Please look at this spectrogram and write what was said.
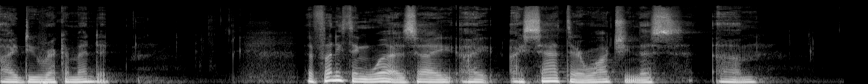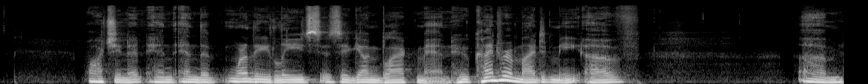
I do recommend it. The funny thing was, I I, I sat there watching this, um, watching it, and and the one of the leads is a young black man who kind of reminded me of um,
